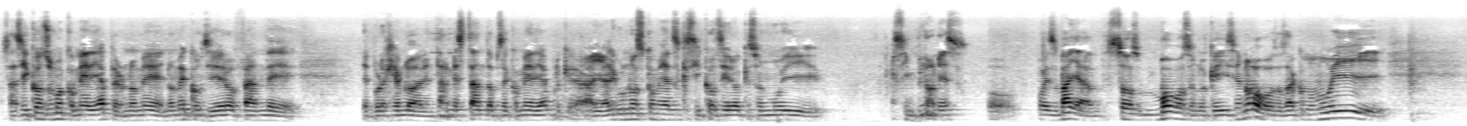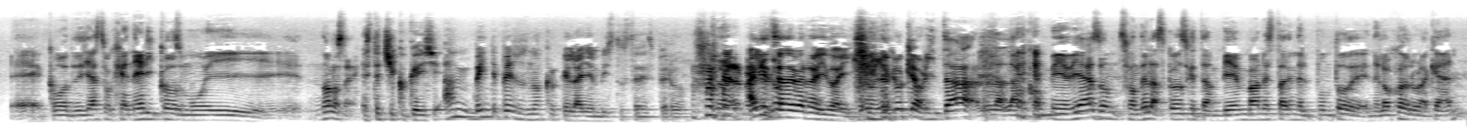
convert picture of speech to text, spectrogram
O sea, sí consumo comedia, pero no me, no me considero fan de, de, por ejemplo, aventarme stand-ups de comedia, porque hay algunos comediantes que sí considero que son muy simplones. O, pues vaya, sos bobos en lo que dicen. No bobos, o sea, como muy... eh, como decías tú, genéricos, muy... No lo sé. Este chico que dice, ah, 20 pesos, no creo que lo hayan visto ustedes, pero Pero alguien yo- se ha de haber reído ahí. Pero yo creo que ahorita la, la comedia son, son de las cosas que también van a estar en el punto de, en el ojo del huracán.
